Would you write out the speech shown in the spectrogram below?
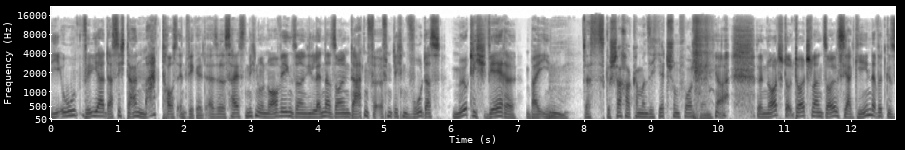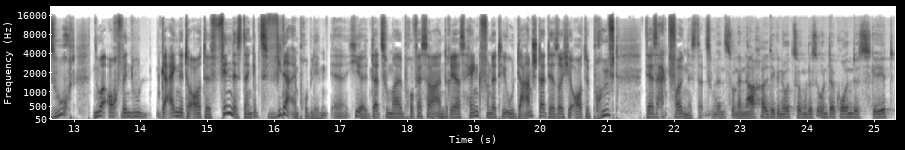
die EU will ja, dass sich da ein Markt draus entwickelt. Also das heißt nicht nur Norwegen, sondern die Länder sollen Daten veröffentlichen, wo das möglich wäre bei ihnen. Hm. Das Geschacher kann man sich jetzt schon vorstellen. ja, in Norddeutschland soll es ja gehen, da wird gesucht. Nur auch wenn du geeignete Orte findest, dann gibt es wieder ein Problem. Äh, hier, dazu mal Professor Andreas Henk von der TU Darmstadt, der solche Orte prüft, der sagt Folgendes dazu. Wenn es um eine nachhaltige Nutzung des Untergrundes geht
